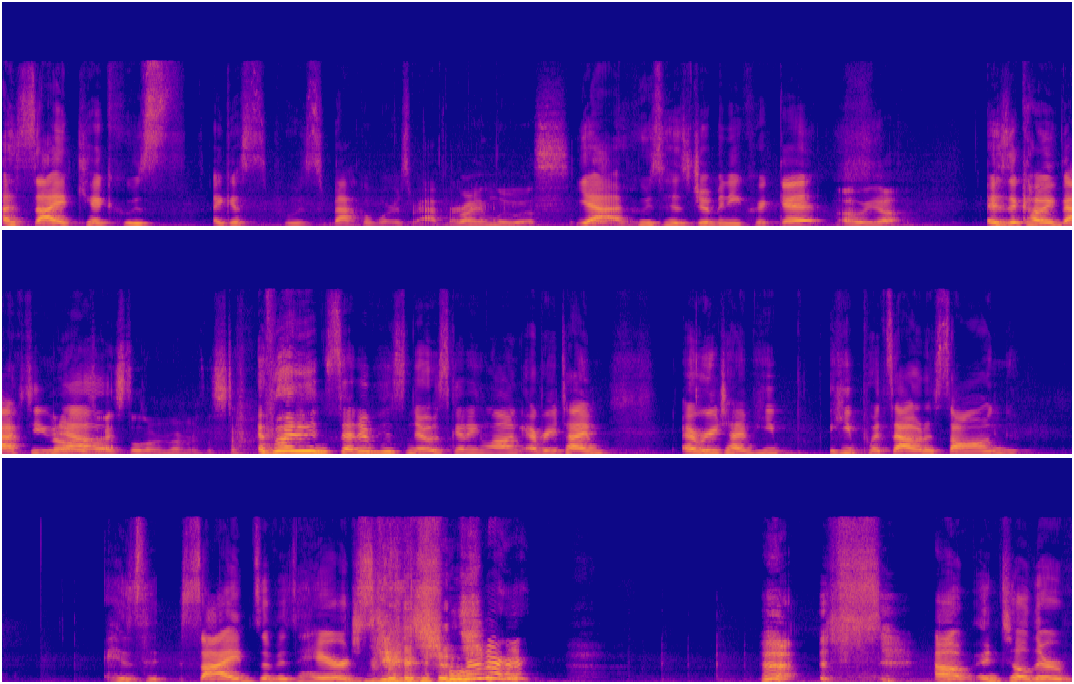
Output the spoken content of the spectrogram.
a sidekick who's I guess who's Macklemore's rapper. Ryan Lewis. Yeah, who's his Jiminy Cricket. Oh yeah. Is it coming back to you No, now? I, I still don't remember the story. but instead of his nose getting long every time every time he he puts out a song his sides of his hair just get shorter um until they're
